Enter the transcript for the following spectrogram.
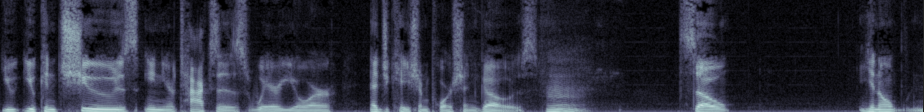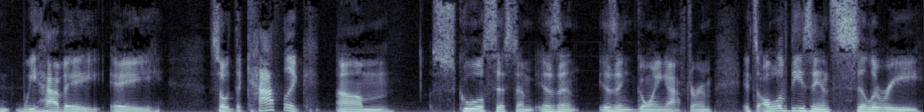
you you can choose in your taxes where your education portion goes. So, you know, we have a a so the Catholic um, school system isn't isn't going after him. It's all of these ancillary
